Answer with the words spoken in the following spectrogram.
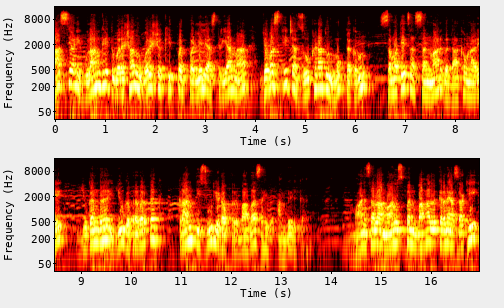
दास्य आणि गुलामगिरीत वर्षानुवर्ष खितपत पडलेल्या स्त्रियांना व्यवस्थेच्या जोखडातून मुक्त करून समतेचा सन्मार्ग दाखवणारे युगंधर युग प्रवर्तक क्रांती सूर्य डॉक्टर बाबासाहेब आंबेडकर. माणसाला माणूस पण बहाल करण्यासाठी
